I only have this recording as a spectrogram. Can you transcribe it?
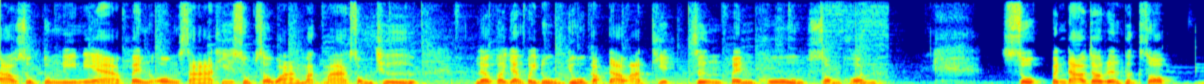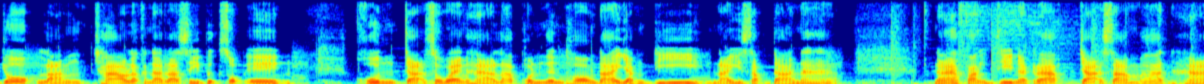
ดาวศุกร์ตรงนี้เนี่ยเป็นองศาที่สุขสว่างมากๆ สมชื่อ แล้วก็ยังไปดูอยู่กับดาวอาทิตย์ ซึ่งเป็นคู่สมพลศุกร์เป็นดาวเจ้าเรือนพฤกษภโยกหลังชาวลัคนาราศีพฤกษภเอง คุณจะแสวงหาลาภผลเงินทองได้อย่างดีในสัปดาห์หน้า นะฟังอีกทีนะครับ จะสามารถหา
